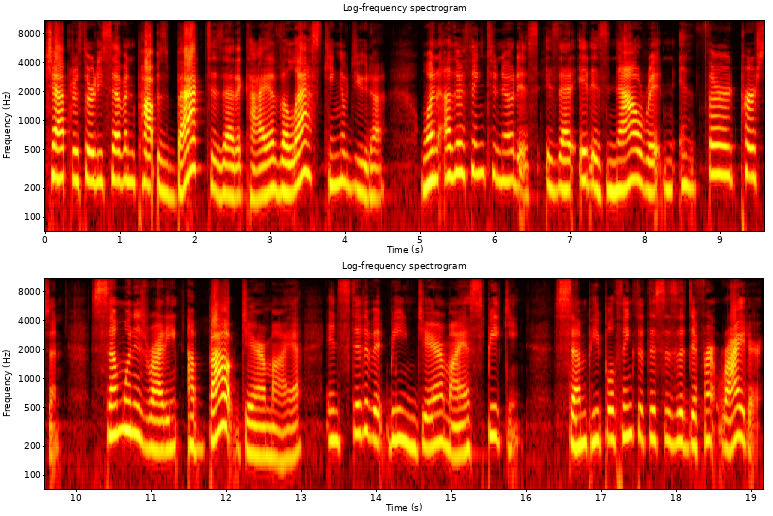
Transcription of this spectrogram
Chapter 37 pops back to Zedekiah, the last king of Judah. One other thing to notice is that it is now written in third person. Someone is writing about Jeremiah instead of it being Jeremiah speaking. Some people think that this is a different writer,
